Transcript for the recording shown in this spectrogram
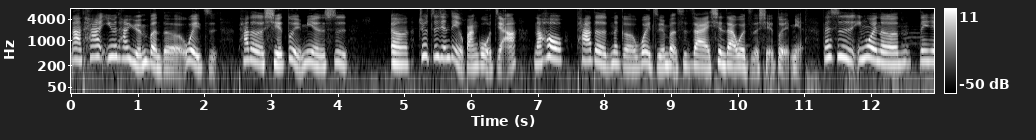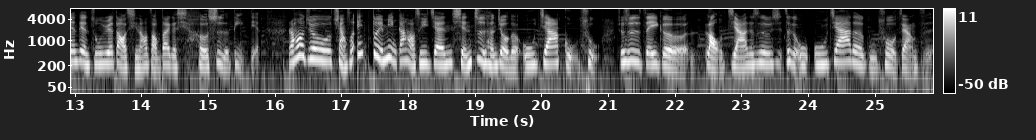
那它因为它原本的位置，它的斜对面是，嗯、就这间店有搬过家，然后它的那个位置原本是在现在位置的斜对面，但是因为呢那间店租约到期，然后找不到一个合适的地点，然后就想说，哎、对面刚好是一间闲置很久的吴家古厝，就是这一个老家，就是这个吴吴家的古厝这样子，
